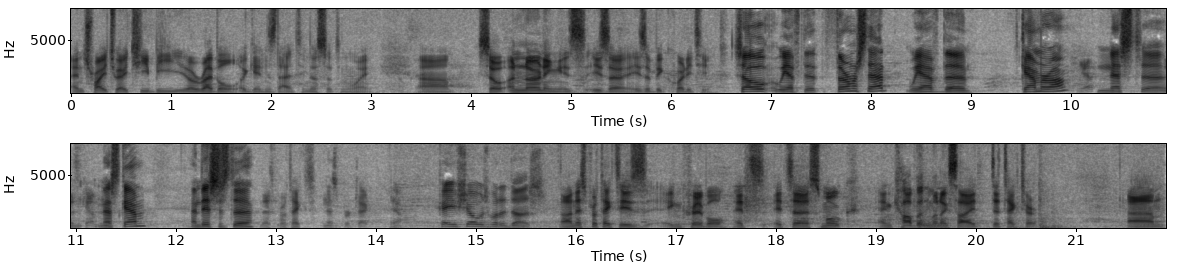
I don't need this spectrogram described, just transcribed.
and try to actually be a rebel against that in a certain way. Uh, so unlearning is is a is a big quality So we have the thermostat, we have the camera, Yeah. Nest uh, Nest Cam. Nest Cam, and this is the let's protect Nest Protect. Yeah. Can you show us what it does? Uh, Nest Protect is incredible. It's it's a smoke and carbon monoxide detector. Um,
